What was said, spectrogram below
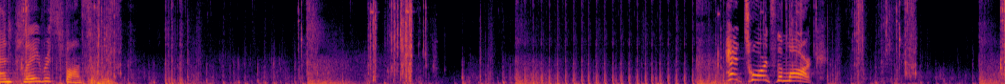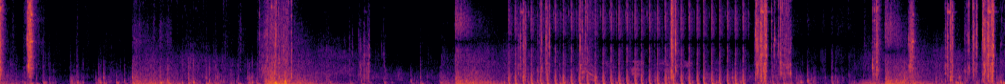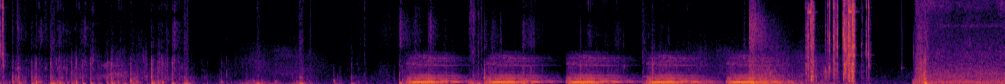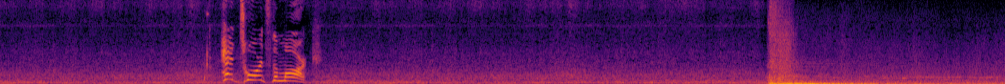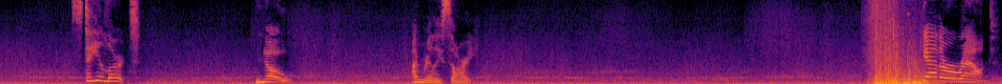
and play responsibly. Head towards the mark! Head towards the mark! Stay alert. No. I'm really sorry. Gather around.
